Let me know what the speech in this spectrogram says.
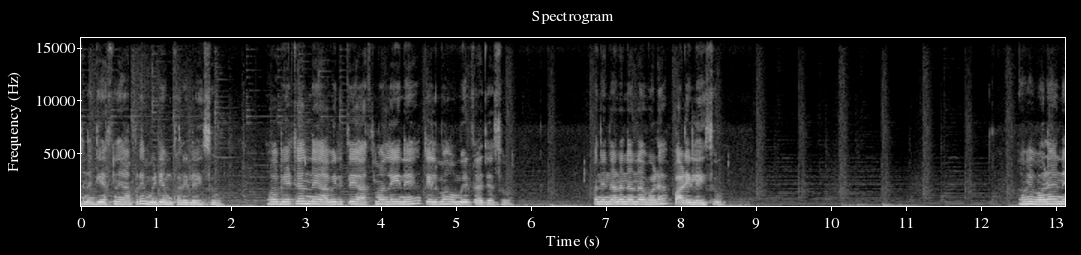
અને ગેસને આપણે મીડિયમ કરી લઈશું. હવે બેટરને આવી રીતે હાથમાં લઈને તેલમાં ઉમેરતા જશું અને નાના નાના વડા પાડી લઈશું. હવે વડાને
